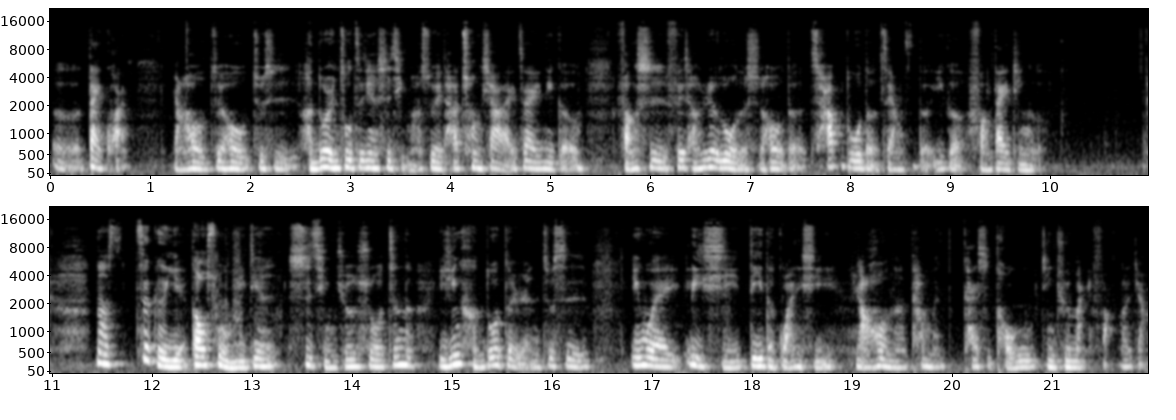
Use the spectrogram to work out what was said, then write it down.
呃贷款，然后最后就是很多人做这件事情嘛，所以他创下来在那个房市非常热络的时候的差不多的这样子的一个房贷金额。那这个也告诉我们一件事情，就是说，真的已经很多的人就是。因为利息低的关系，然后呢，他们开始投入进去买房了。这样，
